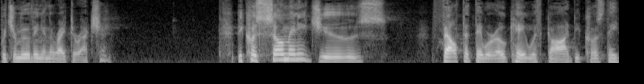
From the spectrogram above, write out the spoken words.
but you're moving in the right direction. Because so many Jews felt that they were okay with God because they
